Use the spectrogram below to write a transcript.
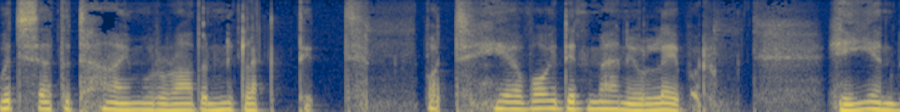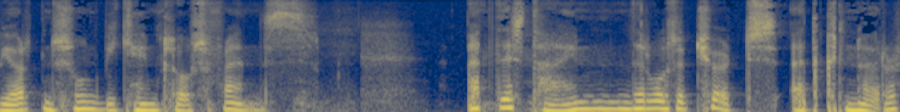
which at the time were rather neglected, but he avoided manual labor. He and Björn soon became close friends. At this time there was a church at Knörr,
